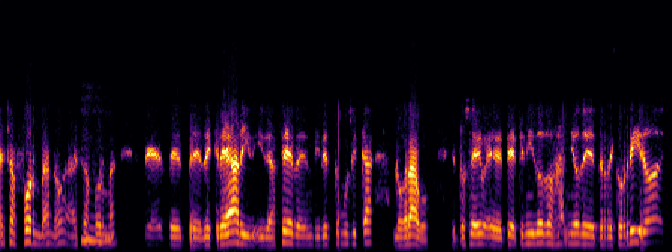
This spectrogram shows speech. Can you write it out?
esa forma, ¿no? A esa forma de, de, crear y, de hacer en directo música, lo grabo. Entonces eh, he tenido dos años de, recorrido eh,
